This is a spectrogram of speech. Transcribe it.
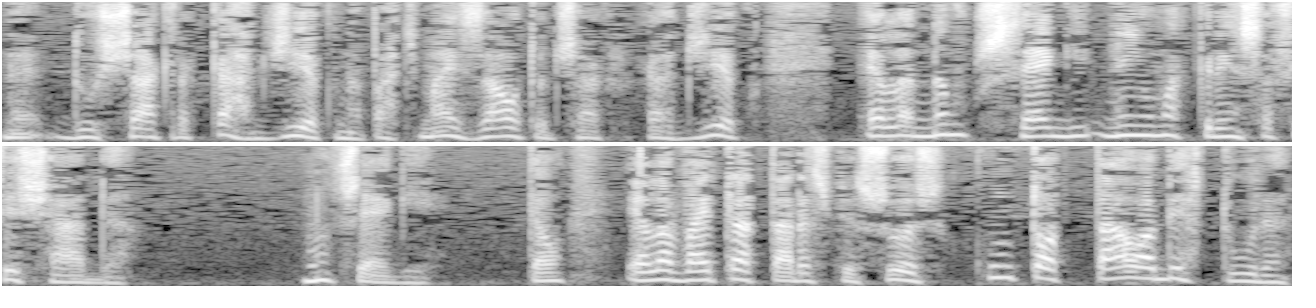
né, do chakra cardíaco, na parte mais alta do chakra cardíaco, ela não segue nenhuma crença fechada. Não segue. Então, ela vai tratar as pessoas com total abertura.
